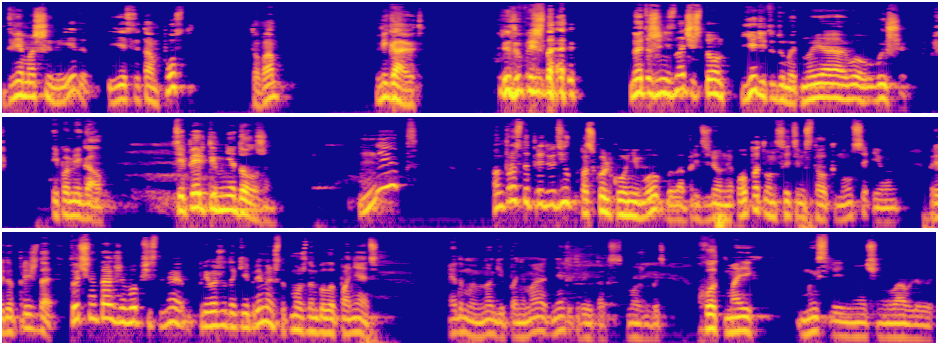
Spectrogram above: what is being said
две машины едут, и если там пост, то вам мигают, предупреждают. Но это же не значит, что он едет и думает, ну я его выше. и помигал. Теперь ты мне должен. Нет. Он просто предупредил, поскольку у него был определенный опыт, он с этим столкнулся, и он предупреждает. Точно так же в обществе, я привожу такие примеры, чтобы можно было понять. Я думаю, многие понимают, некоторые, так, может быть, ход моих мыслей не очень улавливают.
